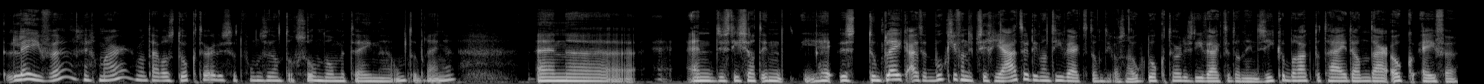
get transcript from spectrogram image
leven, zeg maar. Want hij was dokter, dus dat vonden ze dan toch zonde om meteen om te brengen. En, en dus die zat in... Dus toen bleek uit het boekje van die psychiater... Die, want die werkte dan, die was dan ook dokter... dus die werkte dan in de ziekenbrak... dat hij dan daar ook even...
